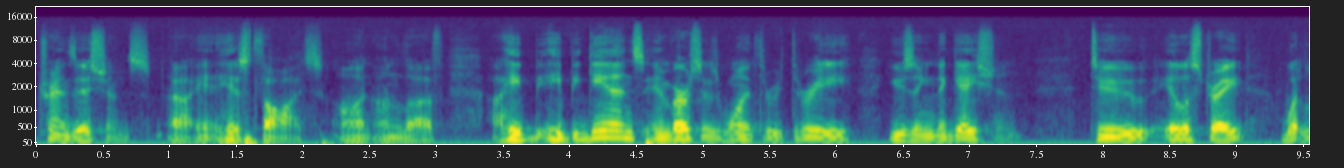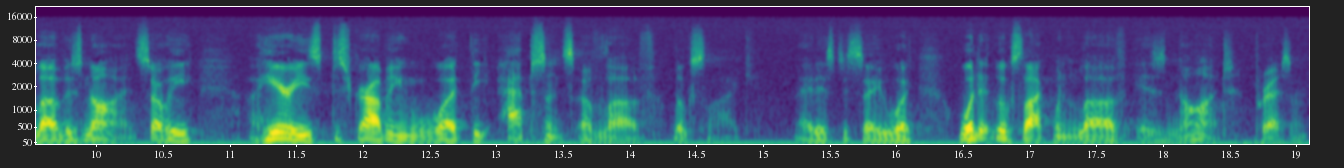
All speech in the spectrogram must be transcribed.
transitions uh, his thoughts on, on love. Uh, he, he begins in verses 1 through 3 using negation to illustrate what love is not. So he, here he's describing what the absence of love looks like. That is to say, what, what it looks like when love is not present.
